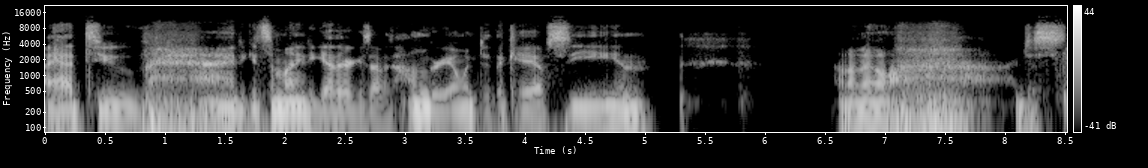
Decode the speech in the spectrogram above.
I had to I had to get some money together because I was hungry. I went to the KFC and I don't know. I just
